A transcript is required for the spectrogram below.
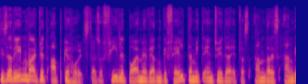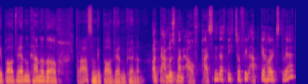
Dieser Regenwald wird abgeholzt, also viele Bäume werden gefällt, damit entweder etwas anderes angebaut werden kann oder auch Straßen gebaut werden können. Und da muss man aufpassen, dass nicht so viel abgeholzt wird?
